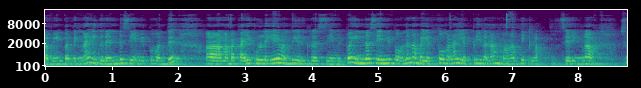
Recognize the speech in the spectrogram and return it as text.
அப்படின்னு பார்த்தீங்கன்னா இது ரெண்டு சேமிப்பு வந்து நம்ம கைக்குள்ளேயே வந்து இருக்கிற சேமிப்பு. இந்த சேமிப்பை வந்து நம்ம எப்போ வேணால் எப்படி வேணால் மாற்றிக்கலாம் சரிங்களா? ஸோ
